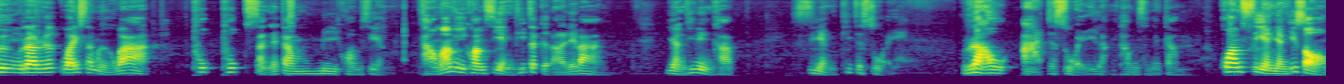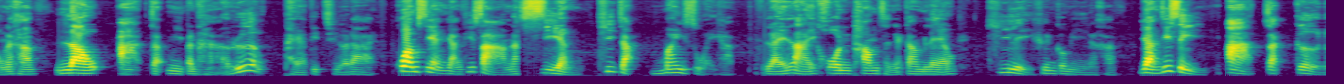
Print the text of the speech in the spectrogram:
พึงระลึกไว้เสมอว่าทุกๆสัญญกรรมมีความเสี่ยง ถามว่ามีความเสี่ยงที่จะเกิดอะไรได้บ้าง อย่างที่หนึ่งครับ เสี่ยงที่จะสวย เราอาจจะสวยหลังทำสัญญกรรม ความเสี่ยงอย่างที่สองนะครับ เราอาจจะมีปัญหาเรื่องแผลติดเชื้อได้ ความเสี่ยงอย่างที่สามนะ เสี่ยงที่จะไม่สวยครับ หลายๆ คนทำสัญญกรรมแล้วขี้เหร่ขึ้นก็มีนะครับ อย่างที่สี่อาจจะเกิด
